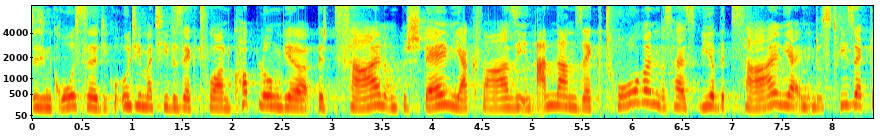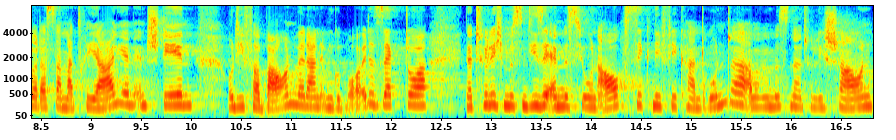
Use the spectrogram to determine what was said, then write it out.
die große, die ultimative Sektorenkopplung. Wir bezahlen und bestellen ja quasi in anderen Sektoren. Das heißt, wir bezahlen ja im Industriesektor, dass da Materialien entstehen und die verbauen wir dann im Gebäudesektor. Natürlich müssen diese Emissionen auch signifikant runter, aber wir müssen natürlich schauen,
